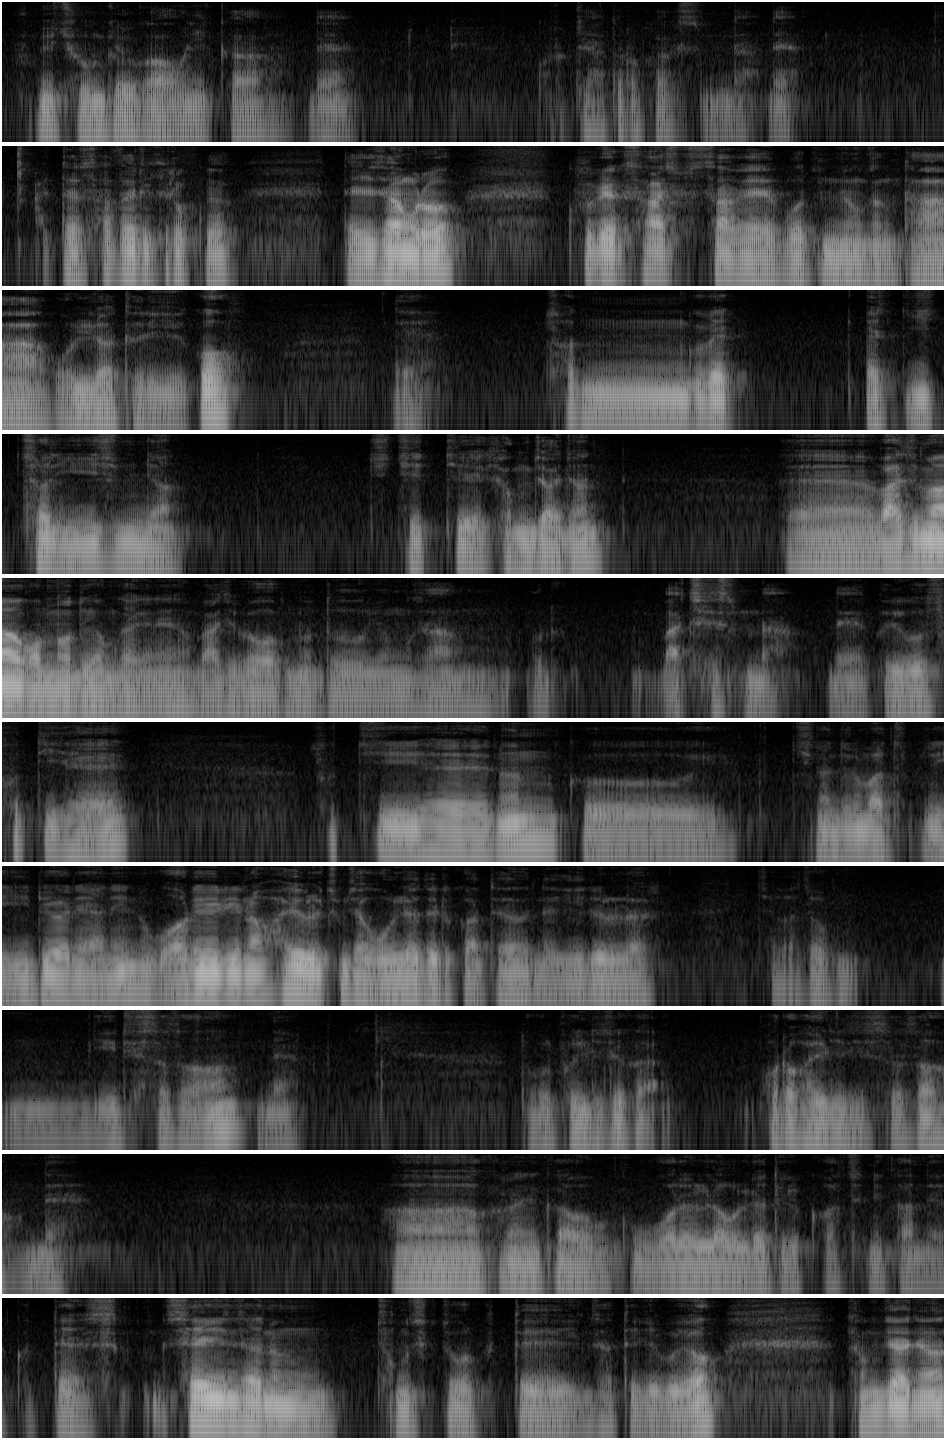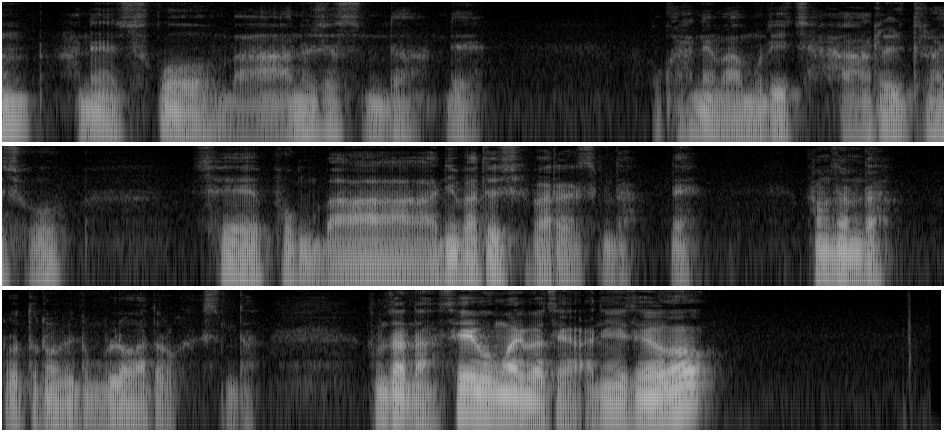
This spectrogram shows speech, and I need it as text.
분명히 좋은 결과가 오니까 네 그렇게 하도록 하겠습니다. 네. 하여튼 사설이 길었고요. 네, 이상으로 944회 모든 영상 다 올려드리고 네, 1900 2020년 GT의 경자년 에, 마지막 업로드 영상이네요. 마지막 업로드 영상 마치겠습니다. 네, 그리고 소띠해 소띠해는 그 지난주에 말씀드린 일요일이 아닌 월요일이나 화요일쯤 제가 올려드릴 것 같아요. 네, 일요일 날 제가 좀 음, 일이 있어서 네. 누굴 볼 일이 가, 보러 갈 일이 있어서 네. 아 그러니까 월요일 날 올려드릴 것 같으니까 네 그때 새 인사는 정식적으로 그때 인사드리고요. 경자년 한 해 수고 많으셨습니다. 네. 한 해 마무리 잘들 하시고 새해 복 많이 받으시기 바라겠습니다. 네. 감사합니다. 로또노미로 물러가도록 하겠습니다. 감사합니다. 새해 복 많이 받으세요. 안녕히 계세요.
